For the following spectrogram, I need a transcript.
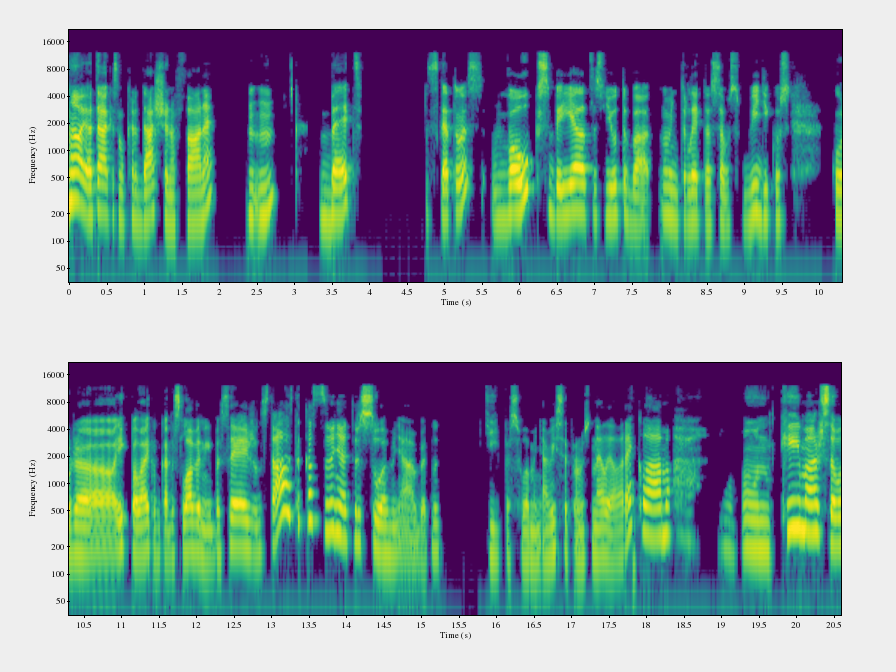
nav jau tā, ka esmu Kardashianu fane, mm -mm. bet skatos, Vauks bija ielicis YouTube, nu, viņi tur liek tos savus vidikus, kur uh, ik pa laikam kāda slavenība sēž un stāsta, kas viņai tur somiņā, bet, nu, ķīpa somiņā, visi, protams, neliela reklāma. Un Kīmā ar savu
